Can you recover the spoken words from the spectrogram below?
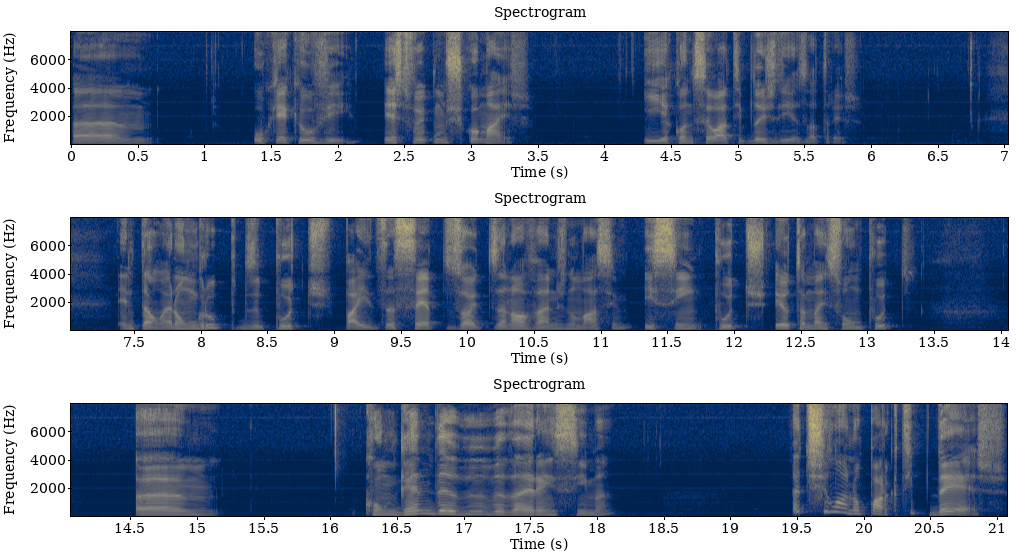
Um, o que é que eu vi? Este foi o que me chocou mais. E aconteceu há tipo dois dias ou três. Então, era um grupo de putos, pai, 17, 18, 19 anos no máximo. E sim, putos, eu também sou um puto. Um, com ganda bebedeira em cima. A desfilar no parque, tipo 10.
